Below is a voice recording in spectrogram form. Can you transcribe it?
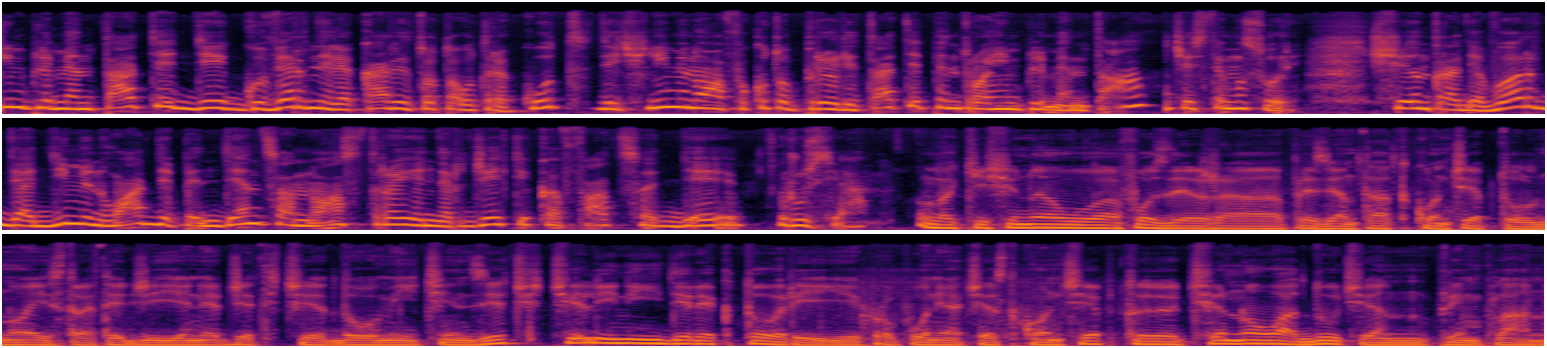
implementate de guvernele care tot au trecut. Deci nimeni nu a făcut o prioritate pentru a implementa aceste măsuri. Și, într-adevăr, de a diminua dependența noastră energetică față de Rusia. La Chișinău a fost deja prezentat conceptul noi strategii energetice 2050. Ce linii directorii propune acest concept? Ce nou aduce în prim plan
